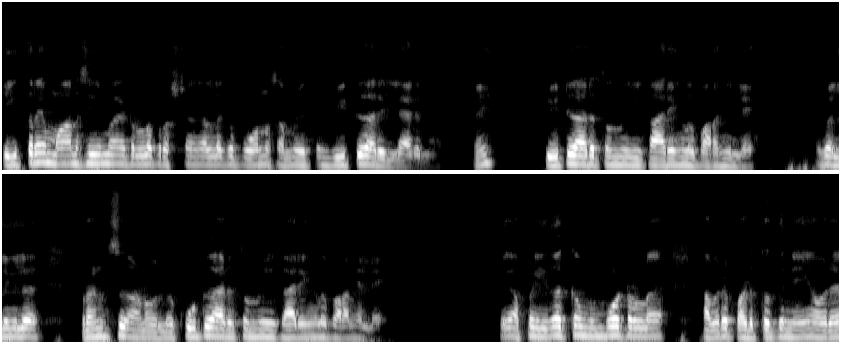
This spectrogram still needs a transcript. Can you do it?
ഇത്രയും മാനസികമായിട്ടുള്ള പ്രശ്നങ്ങളിലൊക്കെ പോകുന്ന സമയത്തും വീട്ടുകാരില്ലായിരുന്നു? ഏഹ് വീട്ടുകാരത്തൊന്നും ഈ കാര്യങ്ങൾ പറഞ്ഞില്ലേ? അല്ലെങ്കിൽ ഫ്രണ്ട്സ് കാണുമല്ലോ? കൂട്ടുകാരത്തൊന്നും ഈ കാര്യങ്ങൾ പറഞ്ഞില്ലേ? അപ്പോൾ ഇതൊക്കെ മുമ്പോട്ടുള്ള അവരെ പഠിത്തത്തിനെയും അവരെ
